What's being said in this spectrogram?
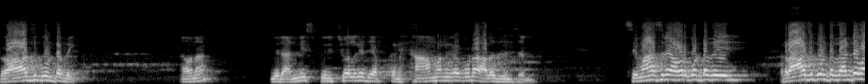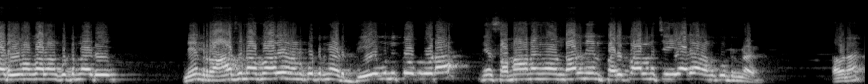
రాజుకుంటది అవునా? మీరు అన్ని స్పిరిచువల్గా చెప్పకండి. కామన్గా కూడా ఆలోచించండి. సింహాసనం ఎవరికుంటది? రాజుకుంటది. అంటే వాడు ఏమవ్వాలనుకుంటున్నాడు? నేను రాజునవ్వాలి అని అనుకుంటున్నాడు. దేవునితో కూడా నేను సమానంగా ఉండాలి నేను పరిపాలన చేయాలి అని అనుకుంటున్నాడు. అవునా?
